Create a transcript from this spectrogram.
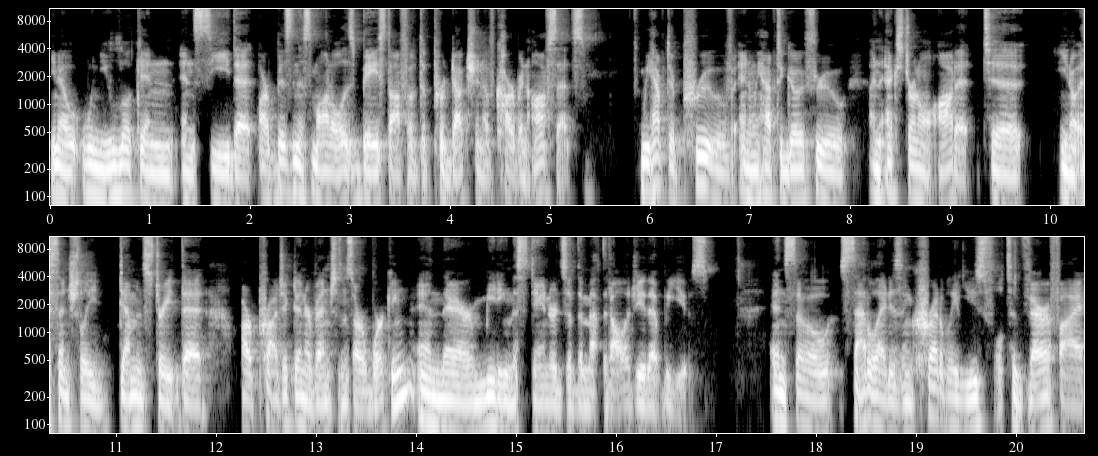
you know, when you look in and see that our business model is based off of the production of carbon offsets, we have to prove and we have to go through an external audit to you know essentially demonstrate that our project interventions are working and they're meeting the standards of the methodology that we use and so satellite is incredibly useful to verify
